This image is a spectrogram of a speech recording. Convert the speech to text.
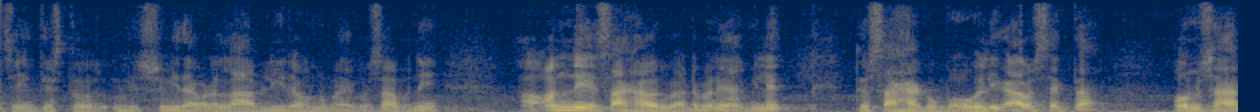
चाहिँ त्यस्तो सुविधाबाट लाभ लिइराख्नु भएको छ भने अन्य शाखाहरूबाट पनि हामीले त्यो शाखाको भौगोलिक आवश्यकता अनुसार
